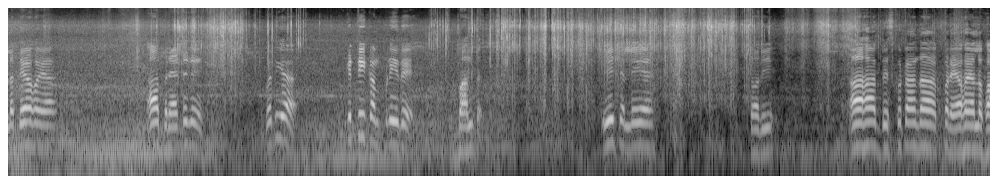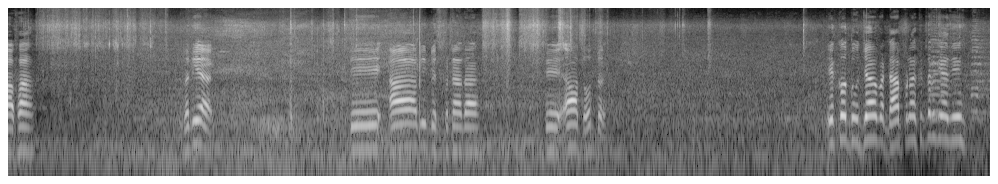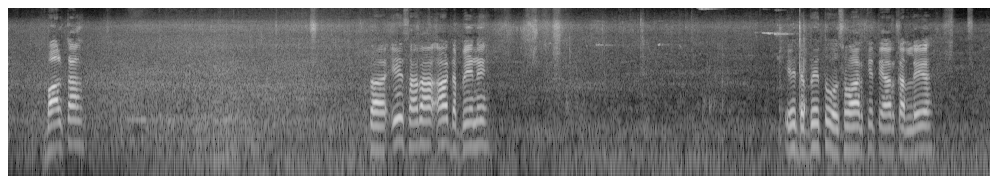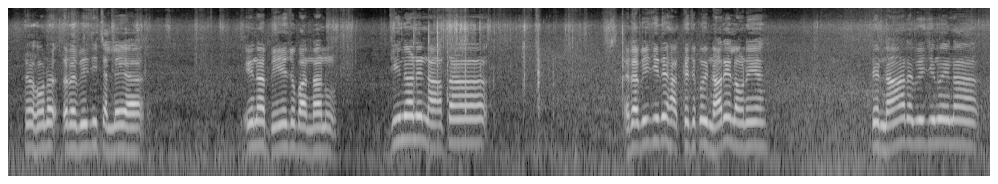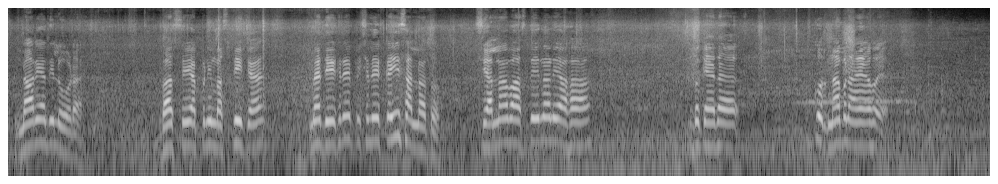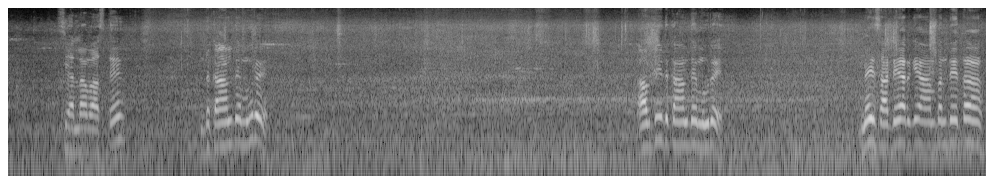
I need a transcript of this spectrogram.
ਲੱਦਿਆ ਹੋਇਆ। ਆ ਬ੍ਰੈਡ ਨੇ ਵਧੀਆ ਕਿੱਟੀ ਕੰਪਨੀ ਦੇ ਬੰਦ। ਇਹ ਚੱਲੇ ਆ ਸੌਰੀ ਆਹ ਬਿਸਕੁਟਾਂ ਦਾ ਭਰਿਆ ਹੋਇਆ ਲਫਾਫਾ। ਵਧੀਆ। ਤੇ ਆ ਵੀ ਬਿਸਕੁਟਾਂ ਦਾ ਤੇ ਆ ਦੁੱਧ। ਇੱਕੋ ਦੂਜਾ ਵੱਡਾ ਆਪਣਾ ਕਿੱਧਰ ਗਿਆ ਜੀ? ਬਾਲਟਾ। ਤਾਂ ਇਹ ਸਾਰਾ ਆ ਡੱਬੇ ਨੇ। ਇਹ ਡੱਬੇ ਧੋ ਸਵਾਰ ਕੇ ਤਿਆਰ ਕਰ ਲਏ ਆ ਤੇ ਹੁਣ ਰਵੀ ਜੀ ਚੱਲੇ ਆ ਇਹਨਾਂ ਬੇਜ਼ੁਬਾਨਾਂ ਨੂੰ। ਜਿਨ੍ਹਾਂ ਨੇ ਨਾ ਤਾਂ ਰਵੀ ਜੀ ਦੇ ਹੱਕ 'ਚ ਕੋਈ ਨਾਰੇ ਲਾਉਣੇ ਆ ਤੇ ਨਾ ਰਵੀ ਜੀ ਨੂੰ ਇਹਨਾਂ ਨਾਰਿਆਂ ਦੀ ਲੋੜ ਆ। ਬਸ ਇਹ ਆਪਣੀ ਮਸਤੀ 'ਚ ਆ। ਮੈਂ ਦੇਖ ਰਿਹਾ ਪਿਛਲੇ ਕਈ ਸਾਲਾਂ ਤੋਂ। ਸਿਆਲਾਂ ਵਾਸਤੇ ਇਹਨਾਂ ਨੇ ਆਹ ਬਕਾਇਦਾ ਘੁਰਨਾ ਬਣਾਇਆ ਹੋਇਆ। ਸਿਆਲਾਂ ਵਾਸਤੇ ਦੁਕਾਨ ਦੇ ਮੂਹਰੇ। ਆਪਦੀ ਦੁਕਾਨ ਦੇ ਮੂਹਰੇ। ਨਹੀਂ, ਸਾਡੇ ਵਰਗੇ ਆਮ ਬੰਦੇ ਤਾਂ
